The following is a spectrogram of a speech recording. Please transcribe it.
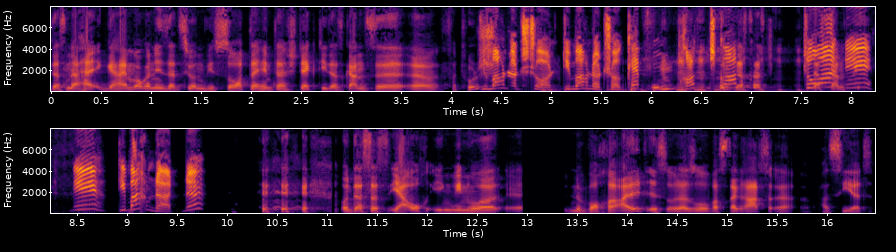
dass eine Geheimorganisation wie SWORD dahinter steckt, die das Ganze äh, vertuscht. Die machen das schon, die machen das schon. Captain, das, Tor, das nee, nee, die machen das, ne? und dass das ja auch irgendwie nur äh, eine Woche alt ist oder so, was da gerade äh, passiert.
